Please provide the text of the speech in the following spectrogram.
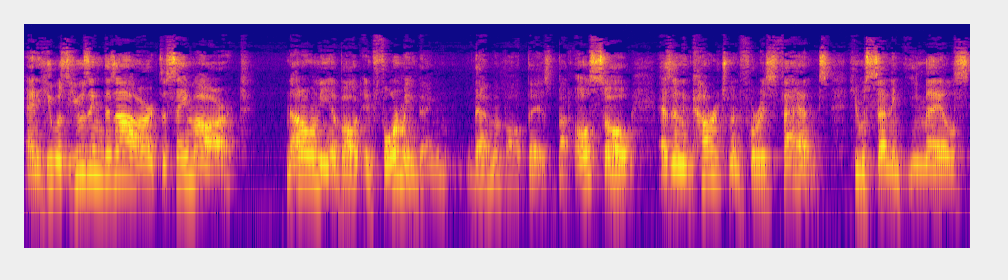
And he was using this art the same art not only about informing them, them about this but also as an encouragement for his fans. He was sending emails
